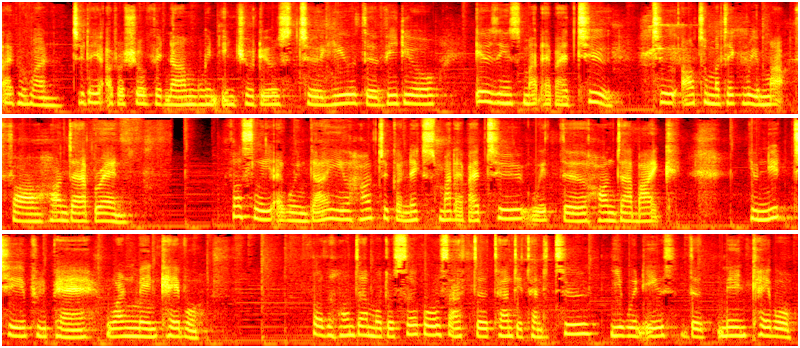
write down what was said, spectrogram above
everyone, today Autoshop Vietnam will introduce to you the video using Smart FI 2 to automatic remap for Honda brand. Firstly, I will guide you how to connect Smart FI 2 with the Honda bike. You need to prepare one main cable. For the Honda motorcycles after 2022, you will use the main cable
